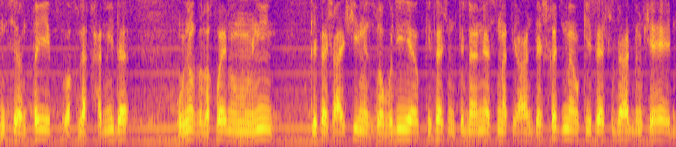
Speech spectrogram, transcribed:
إنسان طيب وأخلاق حميدة وينظر الأخوان والمؤمنين. كيفاش عايشين الزبابوليه وكيفاش انت ناس ما في عندهاش خدمة وكيفاش اللي عندهم شهادة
